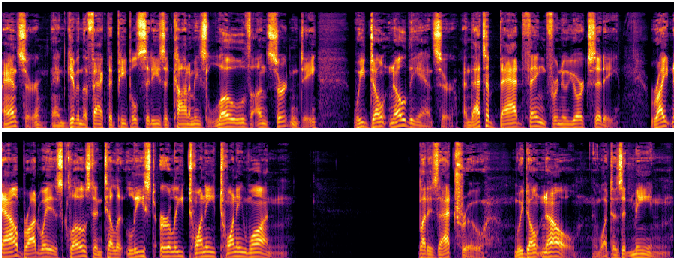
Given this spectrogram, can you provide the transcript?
answer, and given the fact that people, cities, economies loathe uncertainty, we don't know the answer. And that's a bad thing for New York City. Right now, Broadway is closed until at least early 2021. But is that true? We don't know. And what does it mean?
